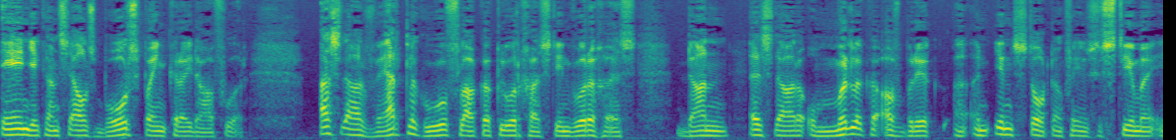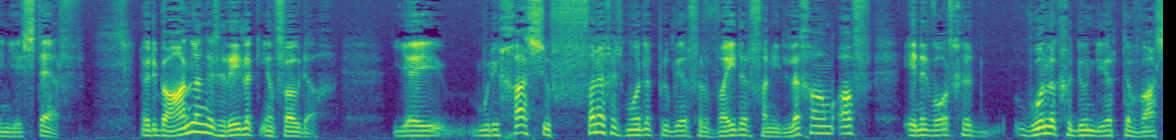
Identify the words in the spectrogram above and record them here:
en jy kan selfs borspyn kry daarvoor. As daar werklik hoë vlakke kloorgas teenwoordig is, dan is daar 'n onmiddellike afbreek, 'n ineenstorting van jou stelsels en jy sterf. Nou die behandeling is redelik eenvoudig. Jy moet die gas so vinnig as moontlik probeer verwyder van die liggaam af en dit word gewoonlik gedoen deur te was.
